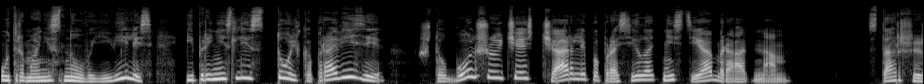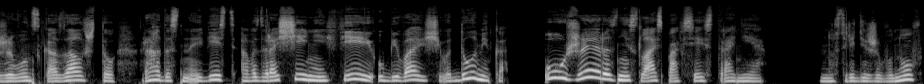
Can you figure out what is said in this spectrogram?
Утром они снова явились и принесли столько провизии, что большую часть Чарли попросил отнести обратно. Старший живун сказал, что радостная весть о возвращении феи убивающего домика уже разнеслась по всей стране. Но среди живунов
